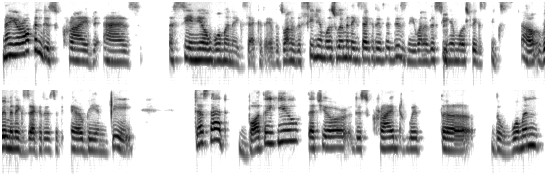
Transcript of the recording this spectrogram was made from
Now you're often described as a senior woman executive. It's one of the senior most women executives at Disney, one of the senior most ex- uh, women executives at Airbnb. Does that bother you that you're described with the the woman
